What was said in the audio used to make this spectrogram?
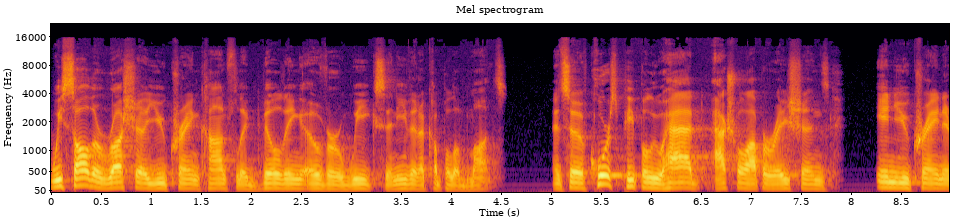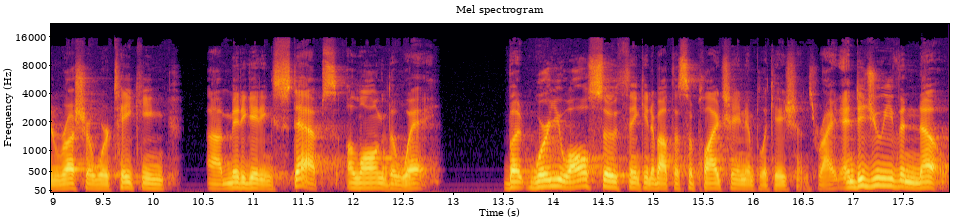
we saw the Russia-Ukraine conflict building over weeks and even a couple of months. And so, of course, people who had actual operations in Ukraine and Russia were taking uh, mitigating steps along the way. But were you also thinking about the supply chain implications, right? And did you even know,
